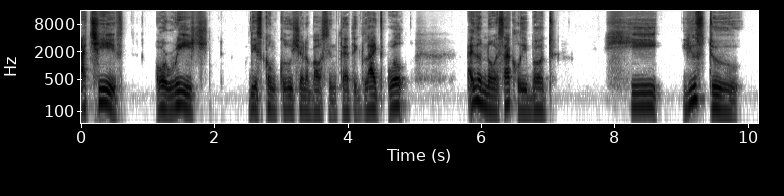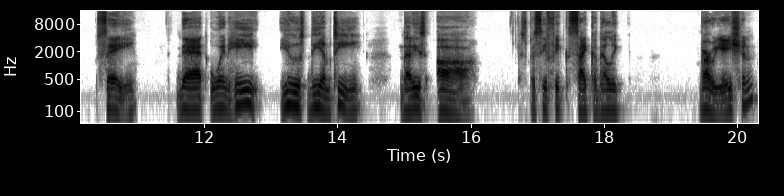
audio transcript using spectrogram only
achieved or reached this conclusion about synthetic light? Well, I don't know exactly, but he used to say that when he used DMT, that is a specific psychedelic variation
